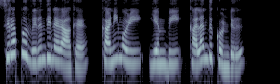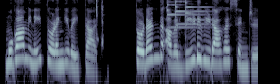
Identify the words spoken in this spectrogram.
சிறப்பு விருந்தினராக கனிமொழி எம்பி கலந்து கொண்டு முகாமினை தொடங்கி வைத்தார். தொடர்ந்து அவர் வீடு வீடாக சென்று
